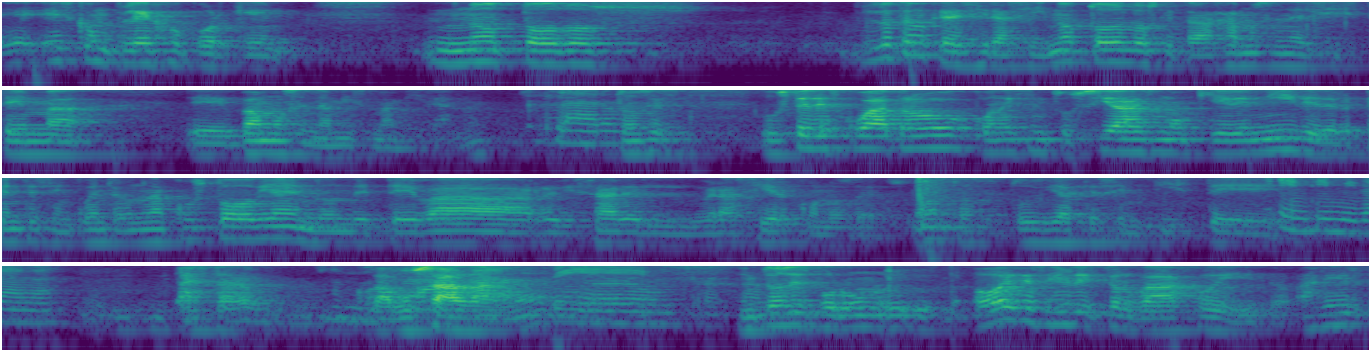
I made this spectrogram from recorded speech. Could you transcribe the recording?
es complejo porque no todos, lo tengo que decir así, no todos los que trabajamos en el sistema eh, vamos en la misma mira, ¿no? Claro. Entonces, ustedes cuatro con ese entusiasmo quieren ir y de repente se encuentran en una custodia en donde te va a revisar el brasier con los dedos, ¿no? Entonces tú ya te sentiste Intimidada. hasta abusada, ¿no? Sí. Entonces, por un, oiga, señor director bajo, y a ver,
